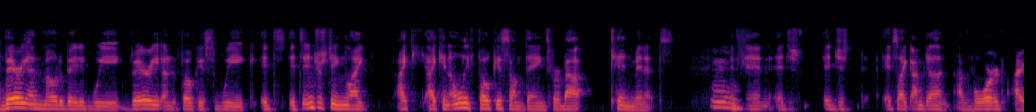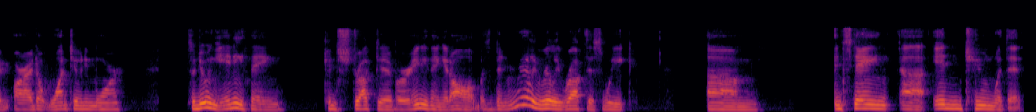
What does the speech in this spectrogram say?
very unmotivated week, very unfocused week. It's it's interesting. Like I I can only focus on things for about ten minutes, mm. and then it just it just it's like I'm done. I'm bored. I or I don't want to anymore. So doing anything constructive or anything at all It's been really really rough this week. Um, and staying uh, in tune with it.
